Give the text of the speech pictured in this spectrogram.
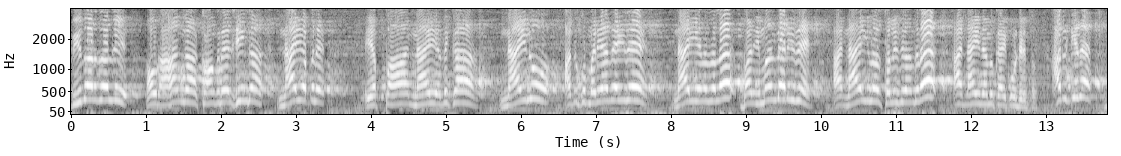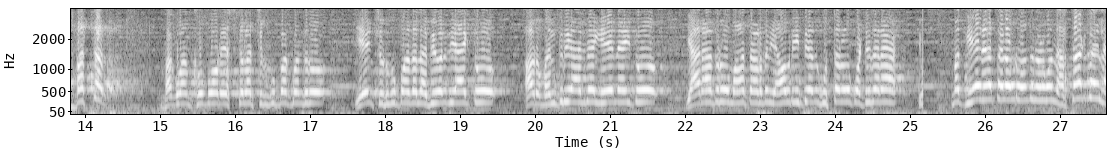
ಬೀದರ್ದಲ್ಲಿ ಅವ್ರ ಅಹಂಗ, ಕಾಂಗ್ರೆಸ್ ಹಿಂಗ, ನಾಯಿ ಅಪ್ಪಲೆ ಯಪ್ಪ, ನಾಯಿ ಅದಕ್ಕ? ನಾಯಿನೂ ಅದಕ್ಕೂ ಮರ್ಯಾದೆ ಇದೆ. ನಾಯಿ ಏನದಲ್ಲ? ಬಹಳ ಇಮಾನ್ದಾರಿ ಇದೆ. ಆ ನಾಯಿಗೆ ನಾವು ಸಲಿದೀವಿ ಅಂದ್ರೆ ಆ ನಾಯಿ ನಮಗೆ ಕಾಯ್ಕೊಂಡಿರ್ತು ಅದಕ್ಕಿನ ಬತ್ತರ್. ಭಗವಂತ ಖೂಬ್ ಅವ್ರು ಎಷ್ಟು ಸಲ ಚುಡುಗುಪ್ಪಕ್ಕೆ ಬಂದರು. ಏನ್ ಚುಡುಗುಪ್ಪದಲ್ಲಿ ಅಭಿವೃದ್ಧಿ ಆಯ್ತು? ಅವ್ರು ಮಂತ್ರಿ ಆದ್ಮ್ಯಾಗ ಏನಾಯ್ತು? ಯಾರಾದರೂ ಮಾತಾಡಿದ್ರೆ ಯಾವ ರೀತಿ ಅದಕ್ಕೆ ಉತ್ತರಗಳು ಕೊಟ್ಟಿದ್ದಾರೆ? ಮತ್ತೆ ಏನ್ ಹೇಳ್ತಾರೆ ಅವರು ಅಂದ್ರೆ ನನಗೊಂದು ಅರ್ಥ ಆಗ್ತಾ ಇಲ್ಲ.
